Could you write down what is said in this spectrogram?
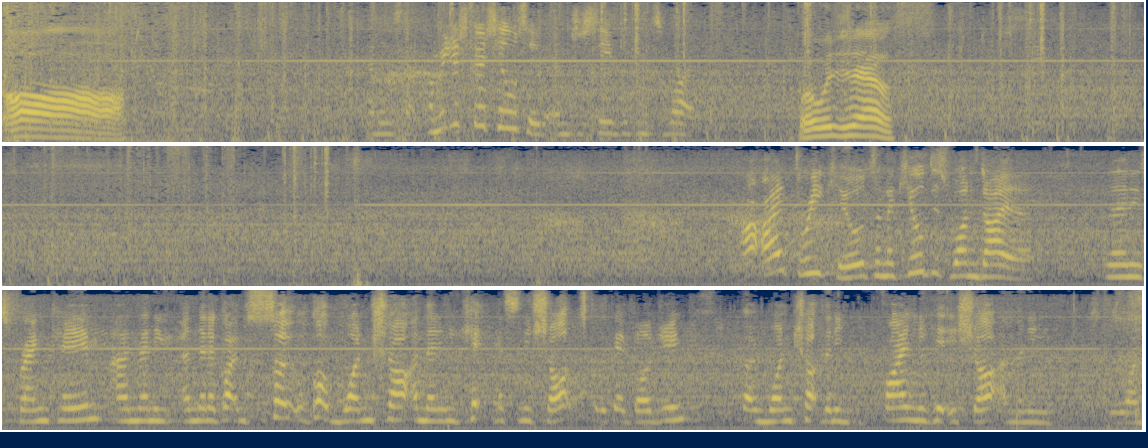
Oh, ah. like, can we just go tilted and just see if we can survive? what was his health? I, And I killed this one dyer. And then his friend came and then he and then I got him so got one shot and then he kept missing his shots because I kept dodging. Got him one shot, then he finally hit his shot and then he won.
